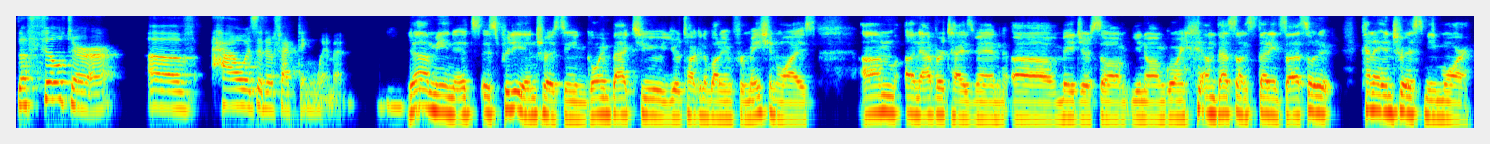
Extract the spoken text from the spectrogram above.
the filter of how is it affecting women yeah, I mean it's it's pretty interesting. Going back to you're talking about information wise, I'm an advertisement uh, major, so I'm, you know I'm going. I'm that's what I'm studying, so that's what kind of interests me more.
